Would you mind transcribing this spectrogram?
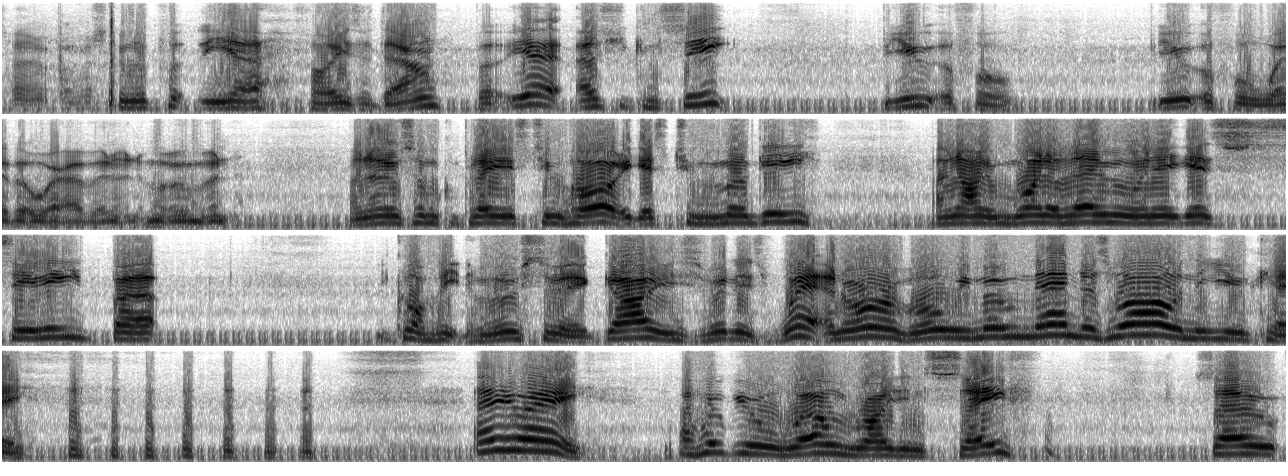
So I'm just going to put the uh, visor down. But yeah, as you can see, beautiful, beautiful weather we're having at the moment. I know some complain it's too hot, it gets too muggy, and I'm one of them when it gets silly, but you gotta make the most of it, guys. When it's wet and horrible, we moan then as well in the UK. anyway, I hope you're all well and riding safe. So,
